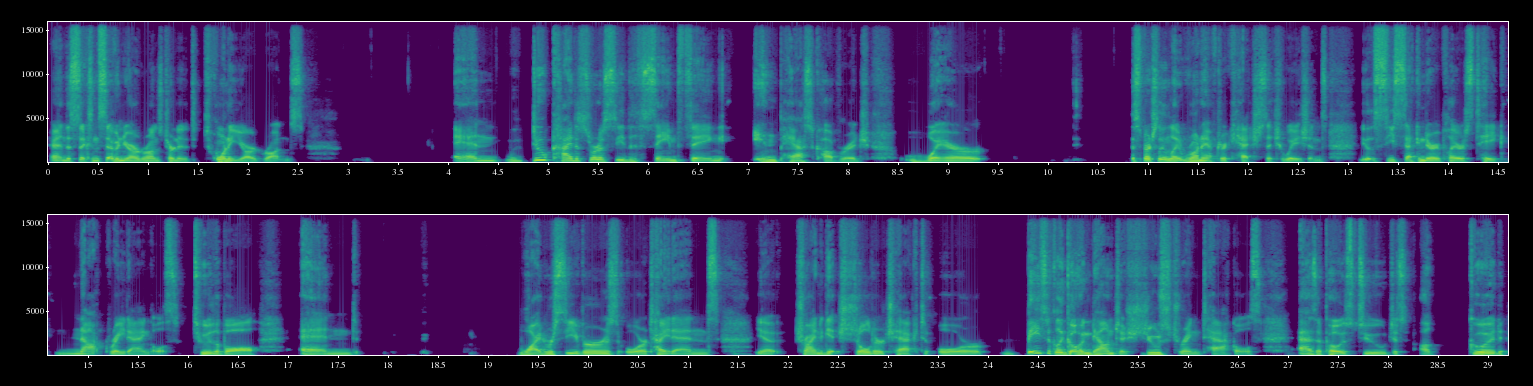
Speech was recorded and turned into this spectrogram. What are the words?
and the six and seven yard runs turn into 20 yard runs. And we do kind of sort of see the same thing in pass coverage where especially in like run after catch situations, you'll see secondary players take not great angles to the ball and wide receivers or tight ends, you know, trying to get shoulder checked or basically going down to shoestring tackles as opposed to just a good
